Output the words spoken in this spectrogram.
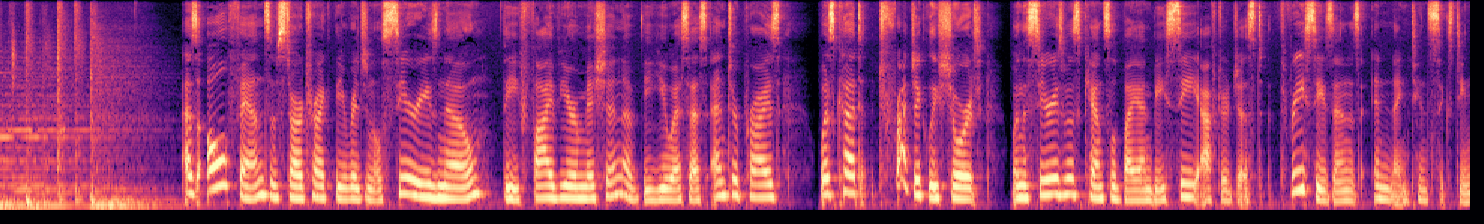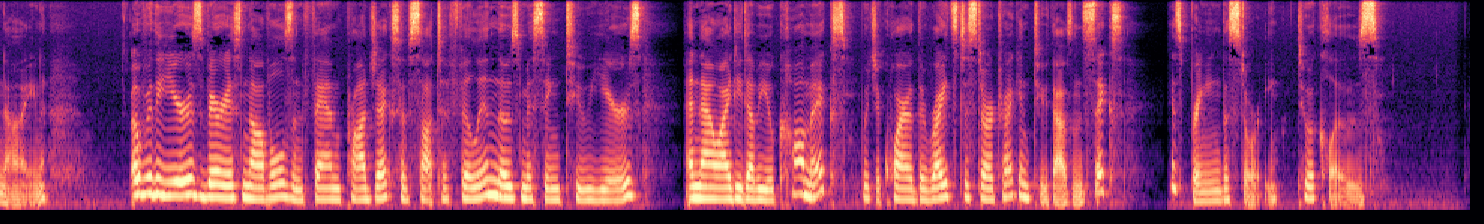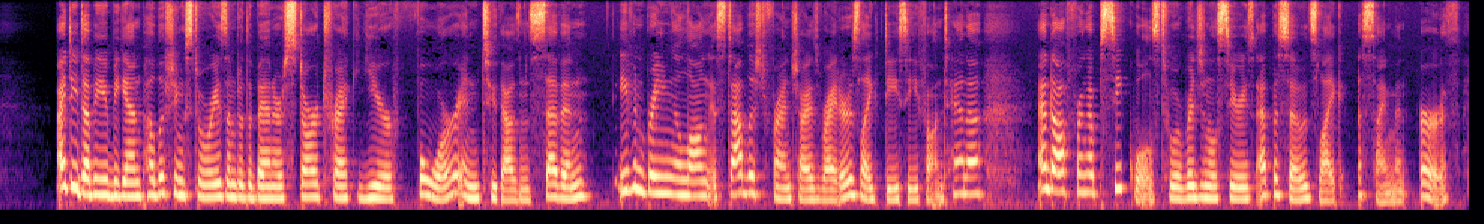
As all fans of Star Trek the original series know, the five year mission of the USS Enterprise was cut tragically short when the series was cancelled by NBC after just three seasons in 1969. Over the years, various novels and fan projects have sought to fill in those missing two years, and now IDW Comics, which acquired the rights to Star Trek in 2006, is bringing the story to a close. IDW began publishing stories under the banner Star Trek Year 4 in 2007, even bringing along established franchise writers like DC Fontana and offering up sequels to original series episodes like Assignment Earth.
